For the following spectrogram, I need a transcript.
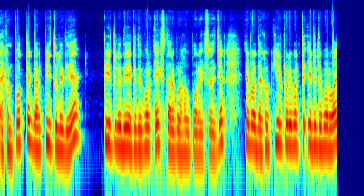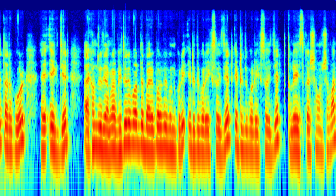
এখন প্রত্যেকবার পি তুলে দিয়ে পি তুলে দিয়ে এটিতে পর এক্স তার উপর হল পর এক্স ওয়াই জেড এরপর দেখো কির পরিবর্তে এ টু দি পাওয়ার ওয়াই তার উপর এক্স জেড এখন যদি আমরা ভিতরে পাওয়ার দিয়ে বাইরে পাওয়ারকে গুণ করি A to the power X Y Z A to the power X Y Z তাহলে এ স্কোয়ার সমান সমান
